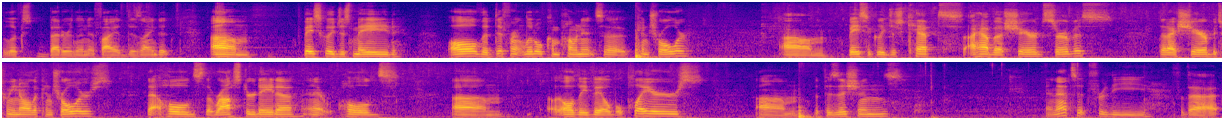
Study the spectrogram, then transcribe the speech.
it looks better than if I had designed it. Um, basically just made all the different little components a controller. Um, basically just kept, I have a shared service that I share between all the controllers that holds the roster data and it holds um, all the available players, um, the positions, and that's it for the for that.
